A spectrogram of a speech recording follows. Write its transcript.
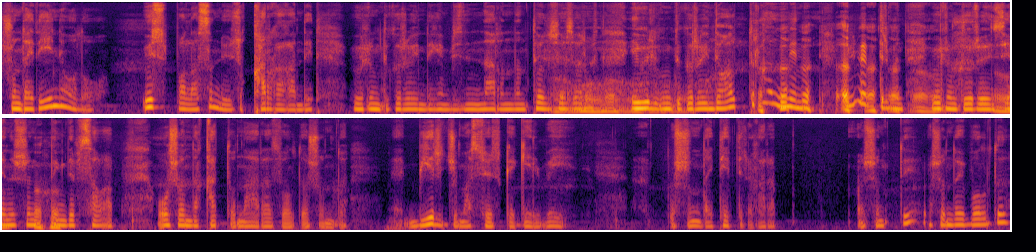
Ушундайда эмне болобу. Өз баласын өзү каргаган дейт өлүңдү көрөйүн деген биздин нарындын төл сөзү барбы э өлүңдү көрөйүн деп алыптырмын мен. Билбептирмин өлүңдү көрөйүн сен ушинттиң деп сабап. Ошондо катуу нааразы болду ошондо э, бир жума сөзгө келбей ушундай тетире карап ушинтти. Ошондой болду.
